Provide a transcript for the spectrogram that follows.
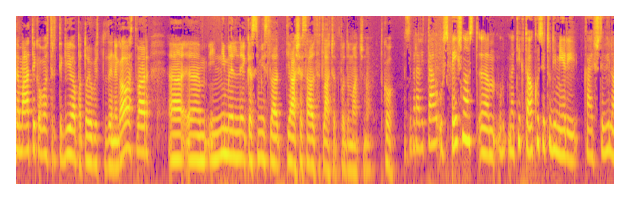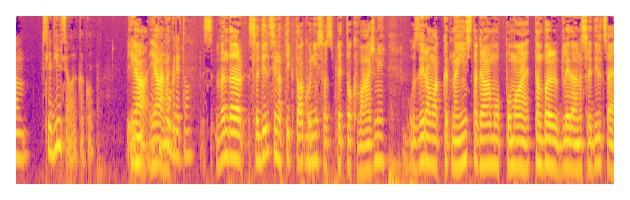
tematiko, pa strategijo, pa to je v bistvu zdaj njegova stvar. Uh, um, in ni imel nekaj smisla tja še salto tlačati po domačno. Tako. Se pravi, ta uspešnost um, na TikToku se tudi meri kaj s številom sledilcev ali kako? Ja, ja, kako ne. gre to? Vendar sledilci na TikToku niso spet tako važni, oziroma kot na Instagramu, po moje, tam bolj gledajo na sledilce,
